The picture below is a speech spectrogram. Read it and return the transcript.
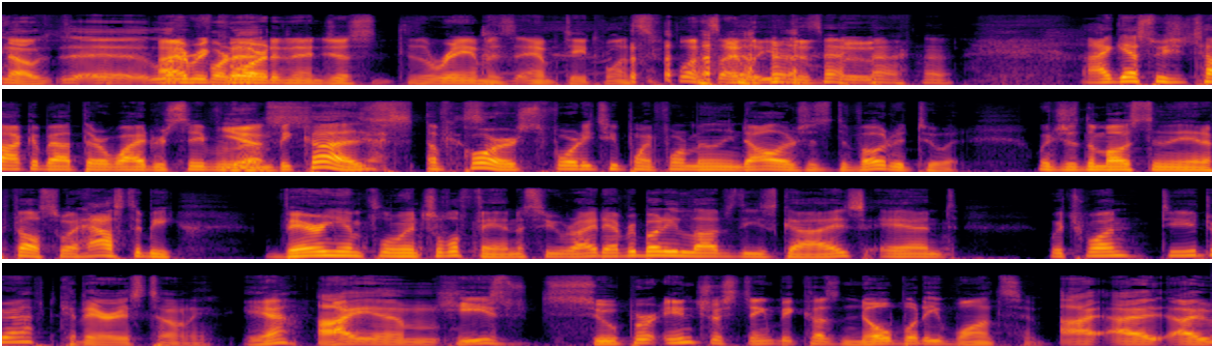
No, uh, Leonard I Fournette- record and then just the RAM is emptied once once I leave this booth. I guess we should talk about their wide receiver room Yes. because, of course, forty-two point four million dollars is devoted to it, which is the most in the NFL. So it has to be very influential to fantasy, right? Everybody loves these guys. And which one do you draft? Kadarius Toney. Yeah. I am. He's super interesting because nobody wants him. I, I, I,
